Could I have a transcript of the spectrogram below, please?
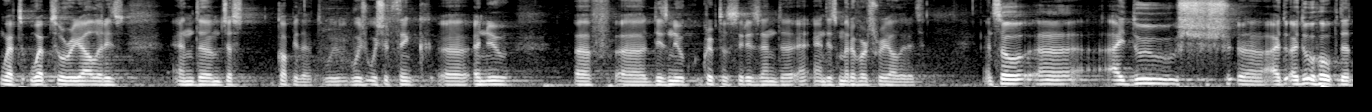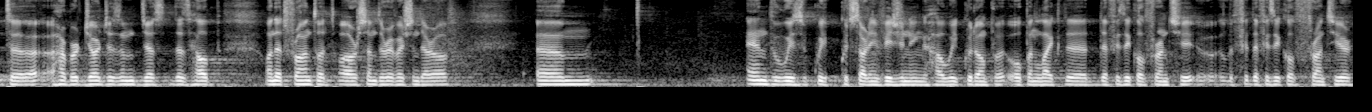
um, Web, Web2 realities and um, just copy that. We, we, we should think uh, anew of uh, these new crypto cities and, uh, and this metaverse realities. And so uh, I, do uh, I, do, I, do hope that uh, Harber-Georgism just does help on that front or, or some derivation thereof. Um, and we, we, could start envisioning how we could op open like the, the physical frontier, the physical frontier,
